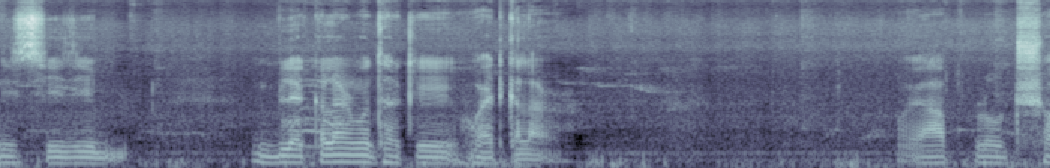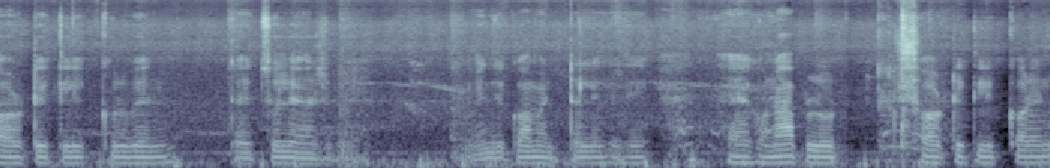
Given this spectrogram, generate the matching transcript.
নিচে যে ব্ল্যাক কালারের মধ্যে আর কি হোয়াইট কালার ওই আপলোড শর্টে ক্লিক করবেন, তাই চলে আসবে। যে কমেন্টটা লিখেছি, এখন আপলোড শর্টে ক্লিক করেন।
